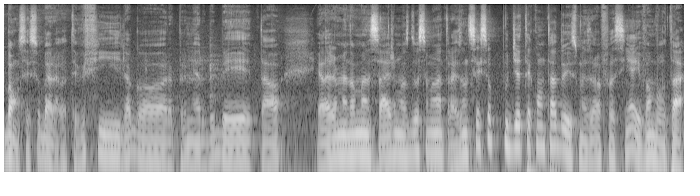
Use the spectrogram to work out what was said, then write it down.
bom, vocês souberam, ela teve filho agora, primeiro bebê e tal. Ela já mandou uma mensagem umas duas semanas atrás. Eu não sei se eu podia ter contado isso, mas ela falou assim: e aí, vamos voltar?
